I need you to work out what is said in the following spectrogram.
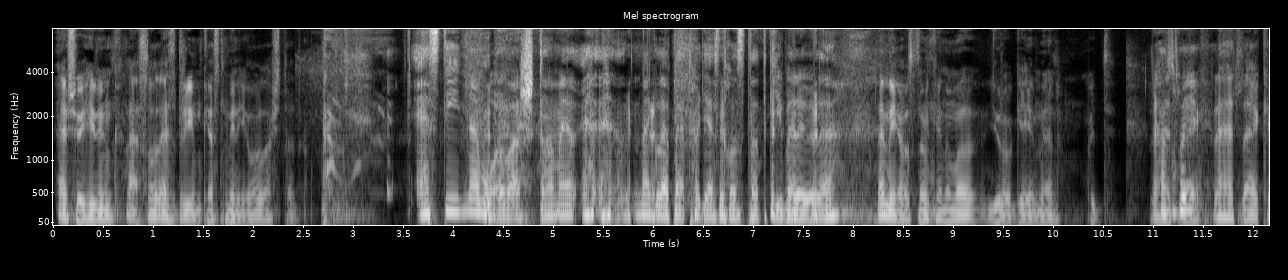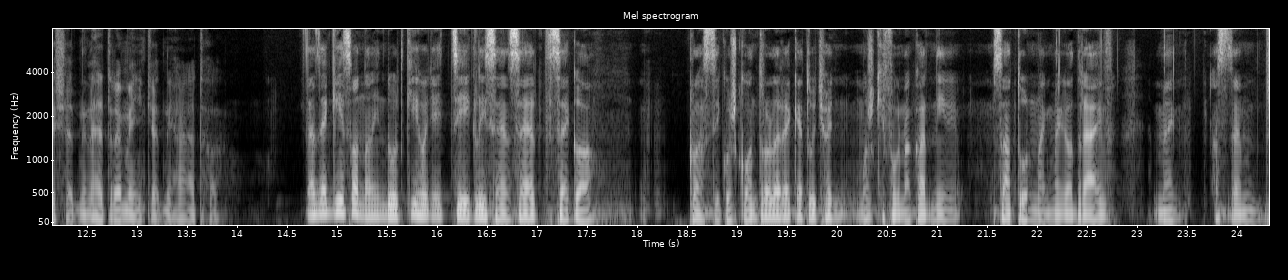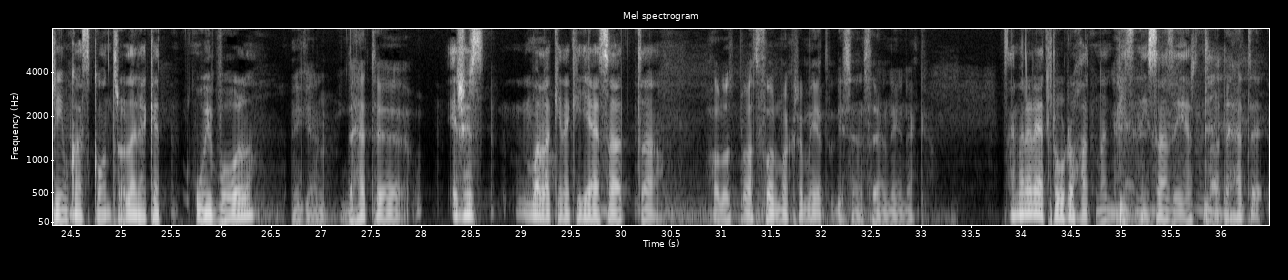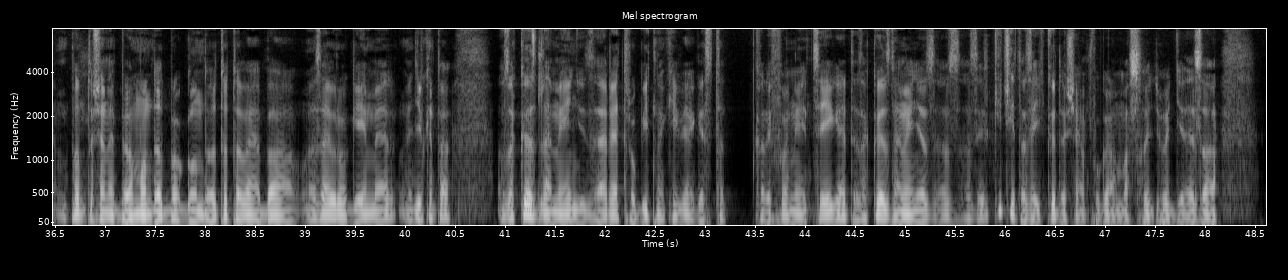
Első hírünk, László, lesz Dreamcast Mini, olvastad? Ezt így nem olvastam, meglepett, hogy ezt hoztad ki belőle. Nem én hoztam hanem a Eurogamer, hogy lehet, hát, lel- hogy... lehet lelkesedni, lehet reménykedni, hát ha. Az egész onnan indult ki, hogy egy cég licenszelt Sega klasszikus kontrollereket, úgyhogy most ki fognak adni Saturn, meg Mega Drive, meg azt hiszem Dreamcast kontrollereket újból. Igen, de hát... És ezt valakinek így elszállt a... Halott platformokra miért licenszelnének? Hát mert a retro rohadt nagy biznisz azért. Na, de hát pontosan ebből a mondatból gondolta tovább az Eurogamer. Egyébként a, az a közlemény, az a Retrobitnek hívják ezt a kaliforniai céget, ez a közlemény az, az, az kicsit az így ködösen fogalmaz, hogy, hogy ez a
